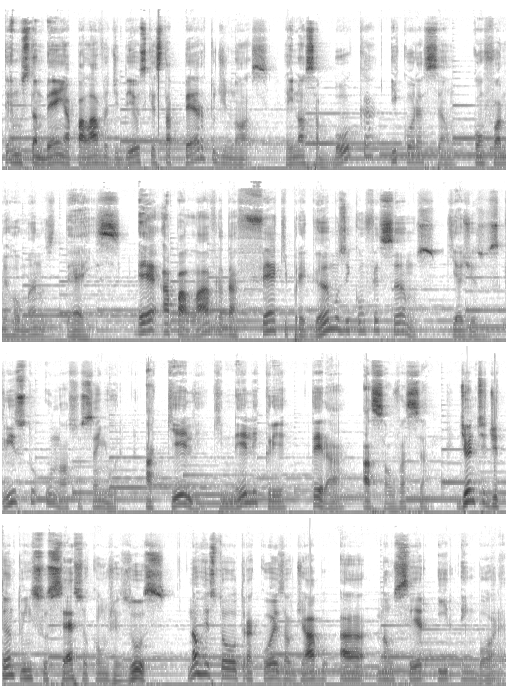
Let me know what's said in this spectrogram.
Temos também a palavra de Deus que está perto de nós em nossa boca e coração, conforme Romanos 10. É a palavra da fé que pregamos e confessamos, que é Jesus Cristo, o nosso Senhor. Aquele que nele crê terá a salvação. Diante de tanto insucesso com Jesus, não restou outra coisa ao diabo a não ser ir embora.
